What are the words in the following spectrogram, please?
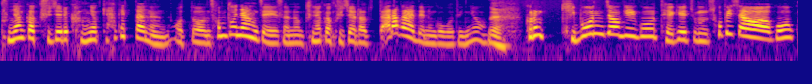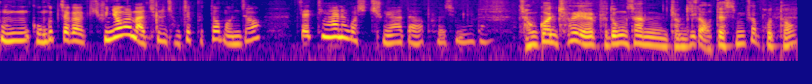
분양가 규제를 강력히 하겠다는 어떤 선분양제에서는 분양가 규제라도 따라가야 되는 거거든요. 네. 그럼 기본적이고 되게 좀 소비자하고 공, 공급자가 균형을 맞추는 정책부터 먼저 세팅하는 것이 중요하다 보여집니다. 정권 초에 부동산 경기가 어땠습니까, 보통?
